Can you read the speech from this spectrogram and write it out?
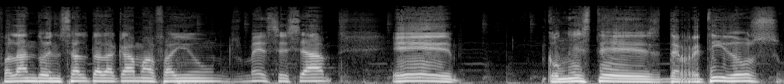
falando en Salta da Cama fai uns meses xa, e con estes derretidos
